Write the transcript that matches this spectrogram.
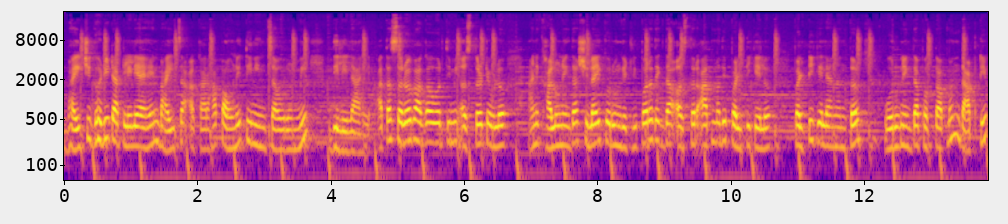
भाईची घडी टाकलेली आहे आणि भाईचा आकार हा पावणे तीन इंचावरून मी दिलेला आहे. आता सरळ भागावरती मी अस्तर ठेवलं आणि खालून एकदा शिलाई करून घेतली. परत एकदा अस्तर आतमध्ये पलटी केलं. पलटी केल्यानंतर वरून एकदा फक्त आपण दापटीप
